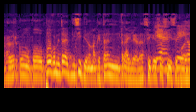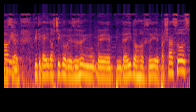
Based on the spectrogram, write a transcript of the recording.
a ver cómo puedo, puedo comentar al principio nomás, que están en el tráiler, así que Bien, eso sí se puede obvio. decir. Viste que hay dos chicos que se suben eh, pintaditos de payasos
